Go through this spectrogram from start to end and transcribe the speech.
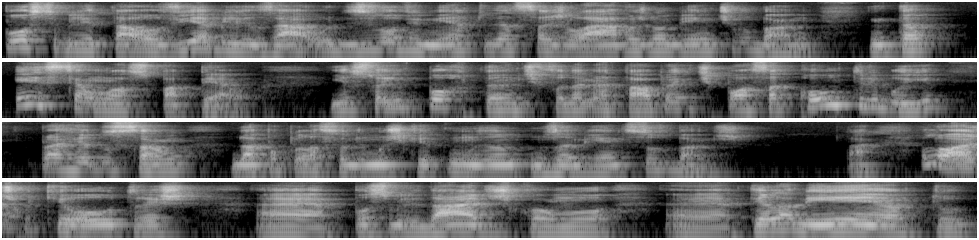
possibilitar ou viabilizar o desenvolvimento dessas larvas no ambiente urbano. Então, esse é o nosso papel. Isso é importante, fundamental para a gente possa contribuir para a redução da população de mosquito nos ambientes urbanos. Tá? Lógico que outras é, possibilidades, como é, telamento,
